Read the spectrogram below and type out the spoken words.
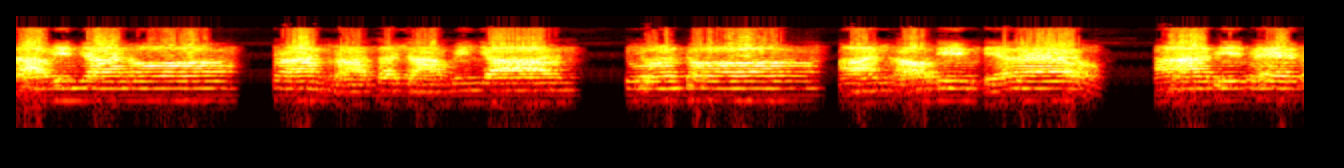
ตาวิญญาโนร่างปราศจากวิญญาณจุดโตอันเขาทิ้งเสียแล้ว อาทิเศษ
